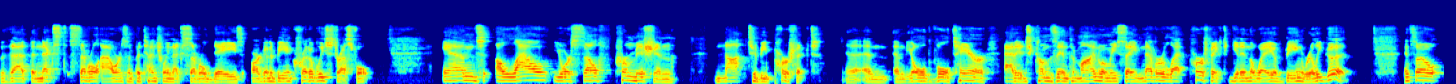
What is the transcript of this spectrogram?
that the next several hours and potentially next several days are going to be incredibly stressful and allow yourself permission not to be perfect. Uh, and and the old Voltaire adage comes into mind when we say never let perfect get in the way of being really good. And so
